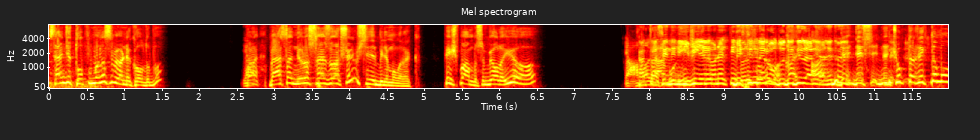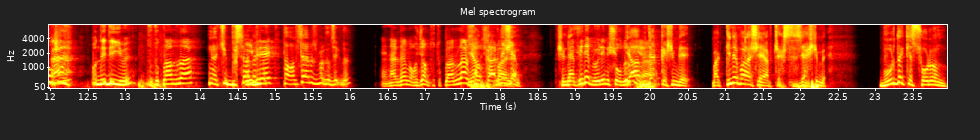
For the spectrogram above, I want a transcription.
sence topluma nasıl bir örnek oldu bu? Ya- Bana- ben sana neuroscience olarak söyleyeyim mi sinir bilim olarak? Pişman mısın bir olay? Yok. Ya ama Hatta ya senin dediğin gibi iyi bir örnek değil. Şey desinler mu? oldu dediler yani değil mi? De, desin- ne, çok da reklam oldu. Heh, o dediği gibi. Tutuklandılar. Ne, çünkü bu serbest, İbret. Tamam serbest bırakılacaklar. E nereden mi? Hocam tutuklandılar Ya kardeşim. itibariyle. Şimdi Ya bir de böyle bir şey olur ya mu ya? bir dakika şimdi. Bak yine bana şey yapacaksınız. Ya şimdi buradaki sorun.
